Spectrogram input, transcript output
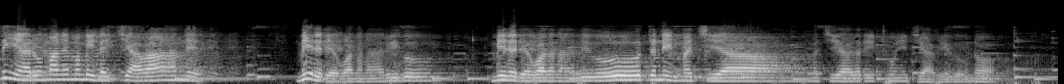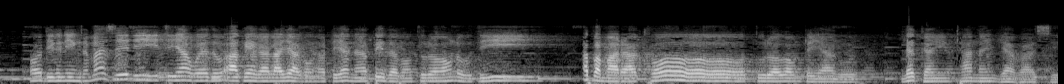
သိရတော့မှလည်းမမိတ်လိုက်ကြပါနဲ့မိရတဲ့ဝါသနာတွေကိုမိရတဲ့ဝါသနာတွေကိုတနေ့မကြာမကြာတည်းထုံးရကြပြီကုန်တော့ဟောဒီကနေ့ဓမ္မစေတီတရားဝဲသူအခဲကလာကြကုန်တော့တရားနာပိဿပေါင်းသူတော်ကောင်းတို့သည် အပမရာခောသူတော်ကောင်းတရားကို လက်ကင်ထားနိုင်ကြပါစေ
